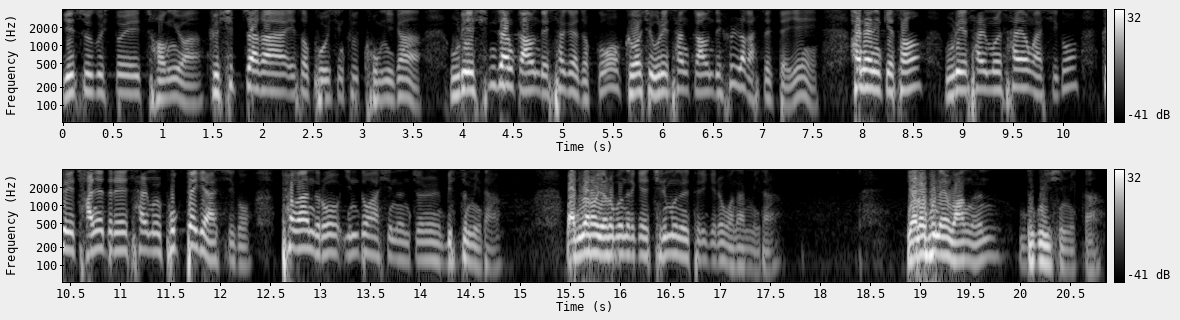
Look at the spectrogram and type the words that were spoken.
예수 그리스도의 정의와 그 십자가에서 보이신 그 공의가 우리의 심장 가운데 새겨졌고 그것이 우리의 삶 가운데 흘러갔을 때에 하나님께서 우리의 삶을 사용하시고 그의 자녀들의 삶을 복되게 하시고 평안으로 인도하시는 줄 믿습니다. 마지막으로 여러분들에게 질문을 드리기를 원합니다. 여러분의 왕은 누구이십니까?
